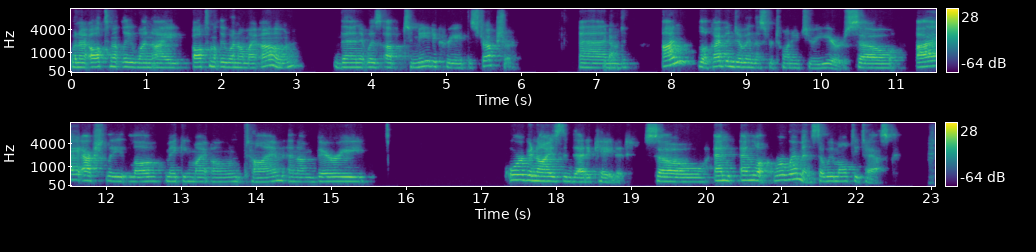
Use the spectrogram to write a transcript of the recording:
when I ultimately when I ultimately went on my own, then it was up to me to create the structure. And yeah. I'm look, I've been doing this for 22 years. So I actually love making my own time and I'm very organized and dedicated. So and and look, we're women, so we multitask.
